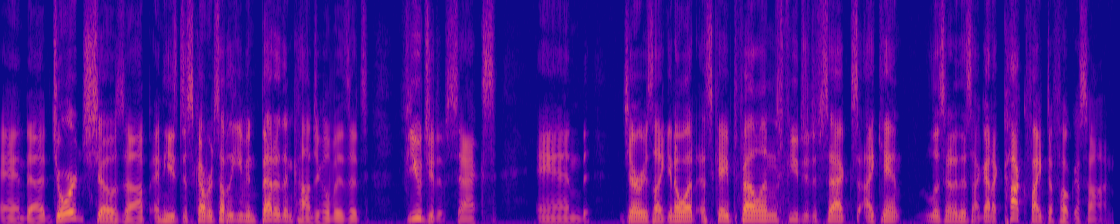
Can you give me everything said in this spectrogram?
And uh, George shows up, and he's discovered something even better than conjugal visits: fugitive sex. And Jerry's like, you know what? Escaped felons, fugitive sex. I can't listen to this. I got a cockfight to focus on.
